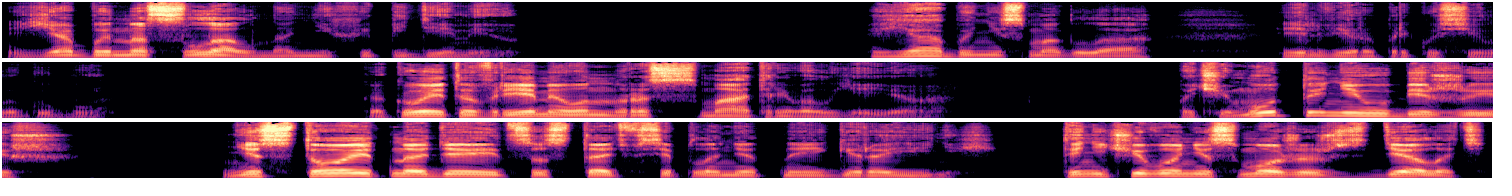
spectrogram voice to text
Я бы наслал на них эпидемию. Я бы не смогла. Эльвира прикусила губу. Какое-то время он рассматривал ее. Почему ты не убежишь? Не стоит надеяться стать всепланетной героиней. Ты ничего не сможешь сделать.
